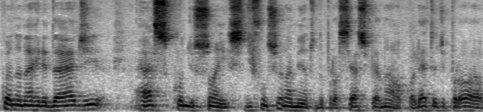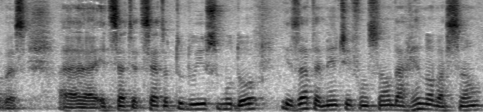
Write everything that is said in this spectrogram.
quando na realidade as condições de funcionamento do processo penal, coleta de provas, etc, etc, tudo isso mudou exatamente em função da renovação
